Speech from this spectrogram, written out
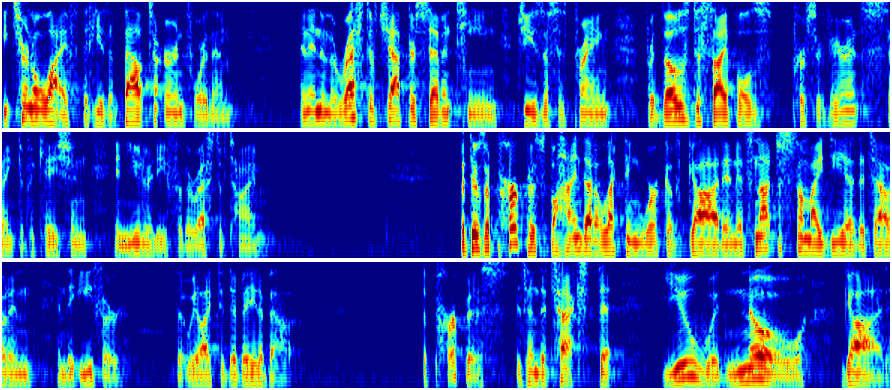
eternal life that he is about to earn for them. And then in the rest of chapter 17, Jesus is praying for those disciples' perseverance, sanctification, and unity for the rest of time. But there's a purpose behind that electing work of God, and it's not just some idea that's out in, in the ether that we like to debate about. The purpose is in the text that you would know God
